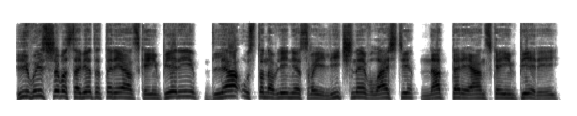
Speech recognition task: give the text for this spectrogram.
и Высшего Совета Тарианской империи для установления своей личной власти над Тарианской империей.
